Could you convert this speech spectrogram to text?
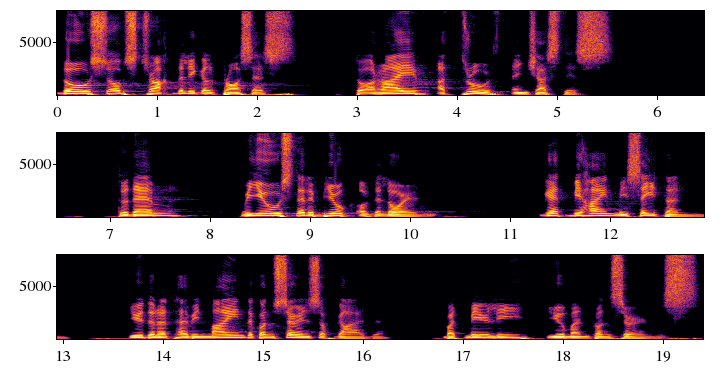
those who obstruct the legal process to arrive at truth and justice. To them, we use the rebuke of the Lord. Get behind me, Satan. You do not have in mind the concerns of God, but merely human concerns.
